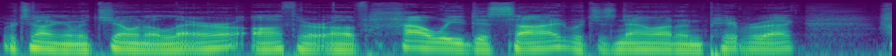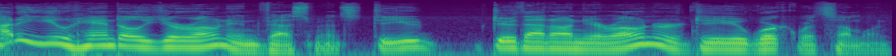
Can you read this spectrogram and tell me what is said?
We're talking with Jonah Lehrer, author of How We Decide, which is now out in paperback. How do you handle your own investments? Do you do that on your own, or do you work with someone?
